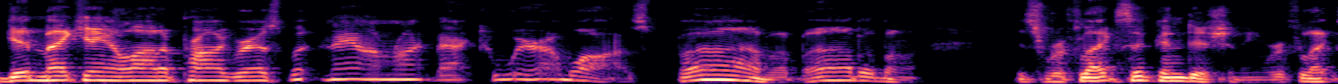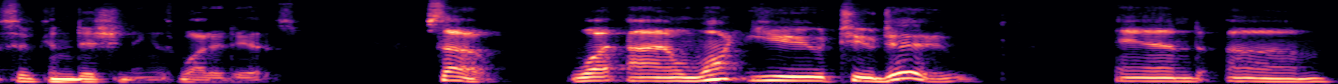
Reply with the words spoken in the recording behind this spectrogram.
get making a lot of progress, but now I'm right back to where I was. Blah, blah, blah, blah, blah. It's reflexive conditioning. Reflexive conditioning is what it is. So, what I want you to do, and um,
